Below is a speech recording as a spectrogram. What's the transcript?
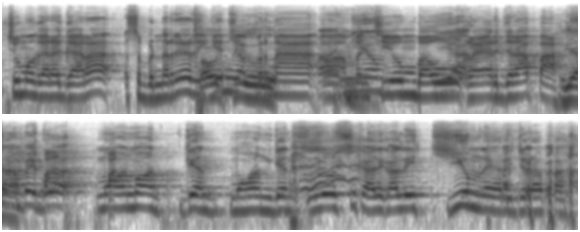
cuma gara-gara sebenarnya Regen nggak ciu. pernah Ah, uh, mencium bau Iya. leher jerapah. Iya. Sampai gua mohon mohon Gen, mohon Gen, lu sekali-kali cium leher jerapah.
